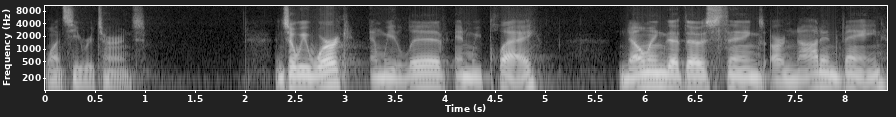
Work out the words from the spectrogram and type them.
once He returns. And so we work and we live and we play, knowing that those things are not in vain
